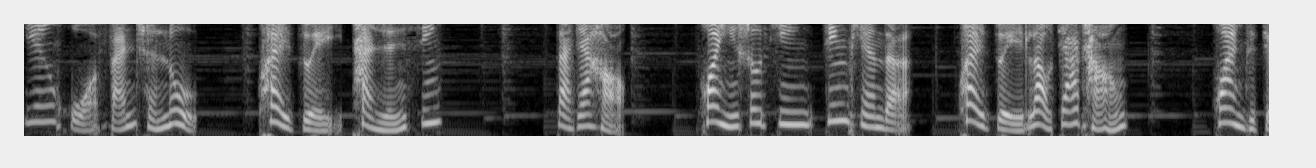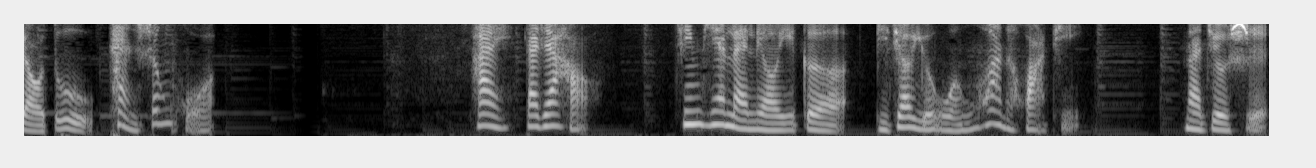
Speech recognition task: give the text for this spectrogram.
烟火凡尘路，快嘴探人心。大家好，欢迎收听今天的快嘴唠家常，换个角度看生活。嗨，大家好，今天来聊一个比较有文化的话题，那就是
